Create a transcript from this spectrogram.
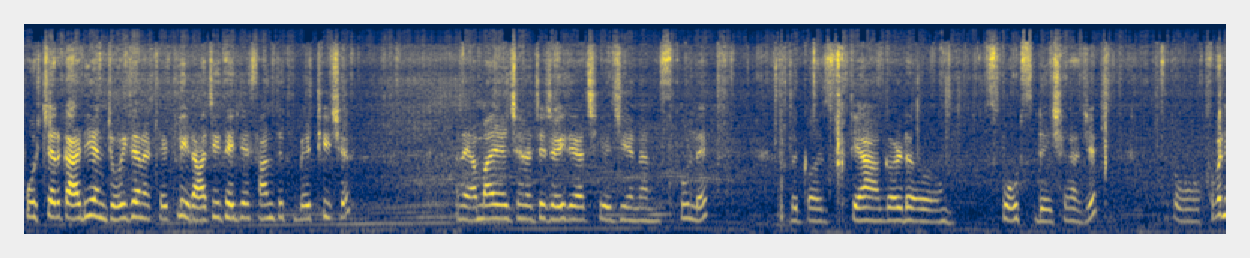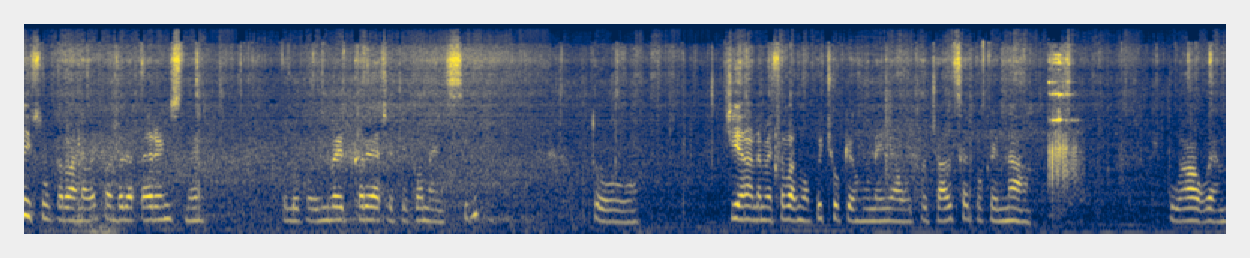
પોસ્ચર કાઢીએ ને જોઈ જાય ને એટલી રાજી થઈ જાય, શાંતિથી બેઠી છે. અને અમારે જે આજે જઈ રહ્યા છીએ જીએનએમ સ્કૂલે બિકોઝ ત્યાં આગળ સ્પોર્ટ્સ ડે છે આજે. તો ખબર નહીં શું કરવાના હોય, પણ બધા પેરેન્ટ્સને એ લોકો ઇન્વાઇટ કર્યા છે એન્ડ સી તો જીયાનાને મેં સવારમાં પૂછ્યું કે હું નહીં આવું તો ચાલશે તો કે ના. તું આવ એમ.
